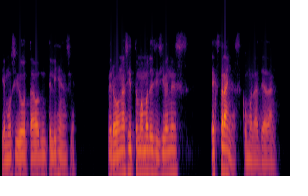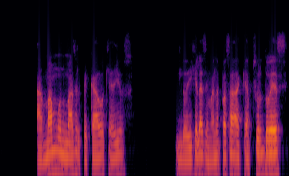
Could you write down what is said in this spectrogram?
que hemos sido dotados de inteligencia, pero aún así tomamos decisiones extrañas como las de Adán. Amamos más el pecado que a Dios. Y lo dije la semana pasada, qué absurdo es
